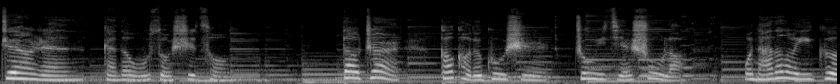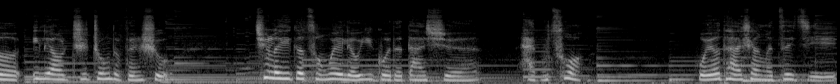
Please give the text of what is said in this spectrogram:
这让人感到无所适从。到这儿，高考的故事终于结束了。我拿到了一个意料之中的分数，去了一个从未留意过的大学，还不错。我又踏上了自己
